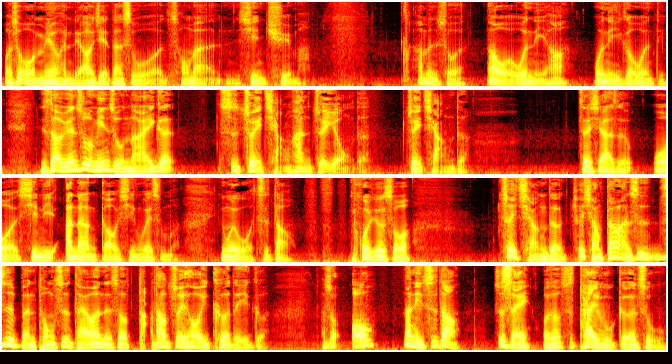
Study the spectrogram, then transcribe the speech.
我说：“我没有很了解，但是我充满兴趣嘛。”他们说：“那我问你哈，问你一个问题，你知道原住民族哪一个是最强悍、最勇的？”最强的，这下子我心里暗暗高兴。为什么？因为我知道，我就说最强的，最强当然是日本统治台湾的时候打到最后一刻的一个。他说：“哦，那你知道是谁？”我说：“是泰鲁阁族。”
